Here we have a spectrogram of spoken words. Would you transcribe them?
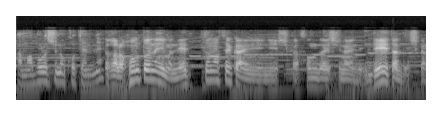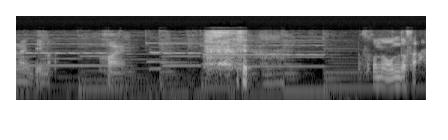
あ、幻の古典ね。だから本当ね、今ネットの世界にしか存在しないんで、データでしかないんで、今。はい。この温度差。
